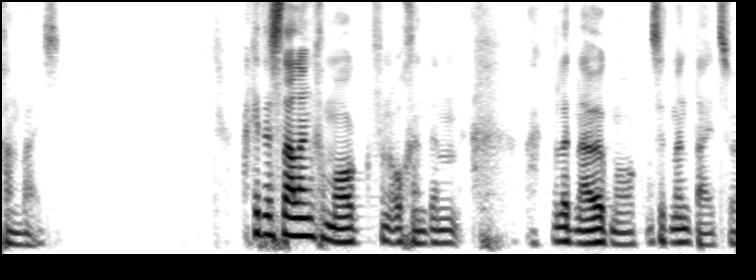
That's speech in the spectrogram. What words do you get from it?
gaan wys. Ek het 'n stelling gemaak vanoggend en ek wil dit nou ook maak. Ons het min tyd so.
